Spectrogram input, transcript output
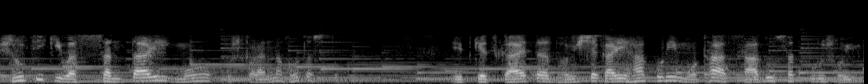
श्रुती किंवा संताळी मोह पुष्कळांना होत असतो. इतकेच काय तर भविष्यकाळी हा कुणी मोठा साधू सत्पुरुष होईल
